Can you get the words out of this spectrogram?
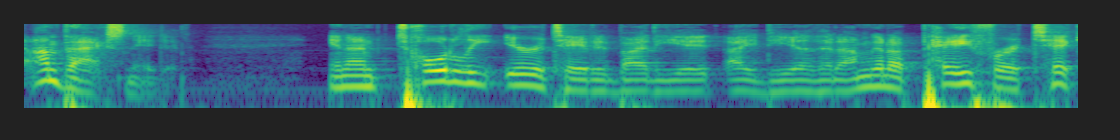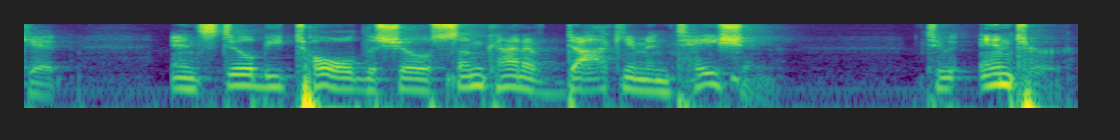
I'm vaccinated. And I'm totally irritated by the idea that I'm going to pay for a ticket and still be told to show some kind of documentation to enter.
